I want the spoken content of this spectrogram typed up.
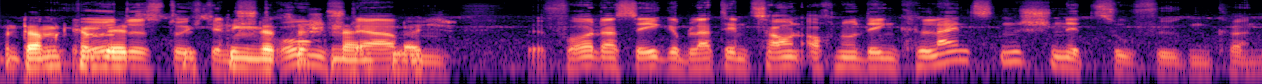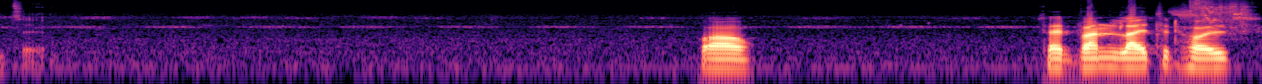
Und damit können wir jetzt durch das den Ding Strom sterben, bevor das Sägeblatt dem Zaun auch nur den kleinsten Schnitt zufügen könnte. Wow. Seit wann leitet Holz?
